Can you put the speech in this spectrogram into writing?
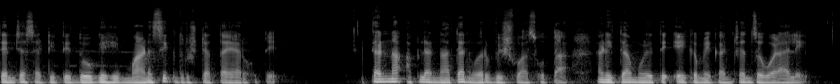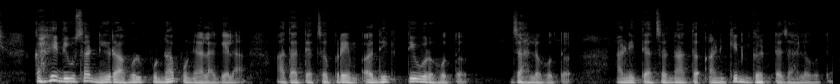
त्यांच्यासाठी ते दोघेही मानसिकदृष्ट्या तयार होते. त्यांना आपल्या नात्यांवर विश्वास होता आणि त्यामुळे ते एकमेकांच्या जवळ आले. काही दिवसांनी राहुल पुन्हा पुण्याला गेला. आता त्याचं प्रेम अधिक तीव्र होतं झालं होतं. आणि त्याचं नातं आणखीन घट्ट झालं होतं.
